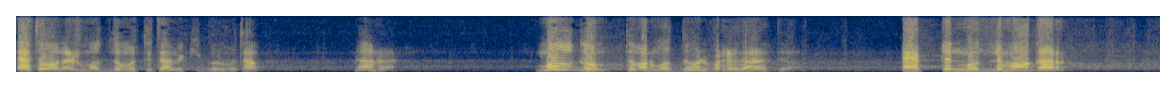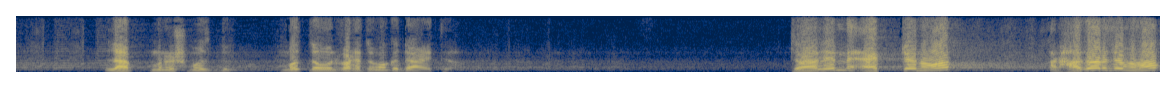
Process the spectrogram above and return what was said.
এত মানুষ মধ্যম হচ্ছে তো আমি কি করব থাক না না মজলুম তোমার মধ্যমের পাশে দাঁড়াতে হবে একজন মজলুম হোক আর লাখ মানুষ মজলুম মধ্যমের পাশে তোমাকে দাঁড়াতে হবে। জালেম একজন হোক আর হাজার জন হোক,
